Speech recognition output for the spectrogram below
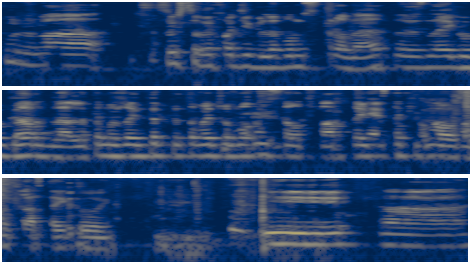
kurwa coś, co wychodzi w lewą stronę, to jest na jego gardle, ale to można interpretować, że ma usta otwarte i to jest taki O mało otwartej chuj. I e,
